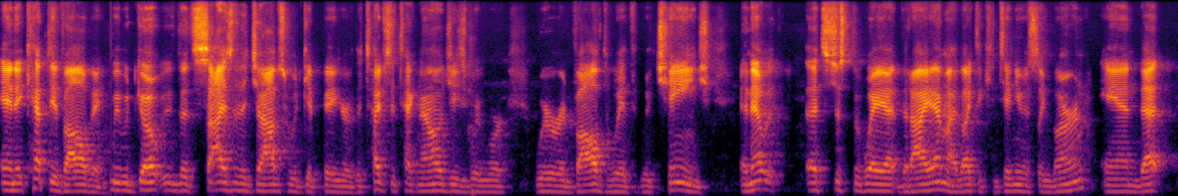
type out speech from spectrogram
and it kept evolving. We would go, the size of the jobs would get bigger. The types of technologies we were, we were involved with would change. And that that's just the way that I am. I like to continuously learn. And that,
